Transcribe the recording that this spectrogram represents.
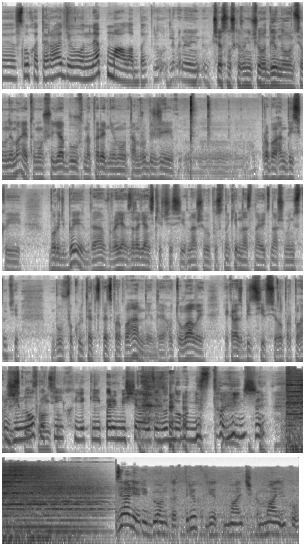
е, слухати радіо, не б мала би. Ну, для мене, чесно скажу, нічого дивного в цьому немає, тому що я був на передньому там рубежі пропагандистської боротьби да, в рая- з радянських часів. Наші випускники, в нас навіть в нашому інституті був факультет спецпропаганди, де готували якраз бійців цього пропагандистського Жінок фронту. оцих, які переміщаються з одного міста в інше. Взяли ребенка трех лет, мальчика маленького,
